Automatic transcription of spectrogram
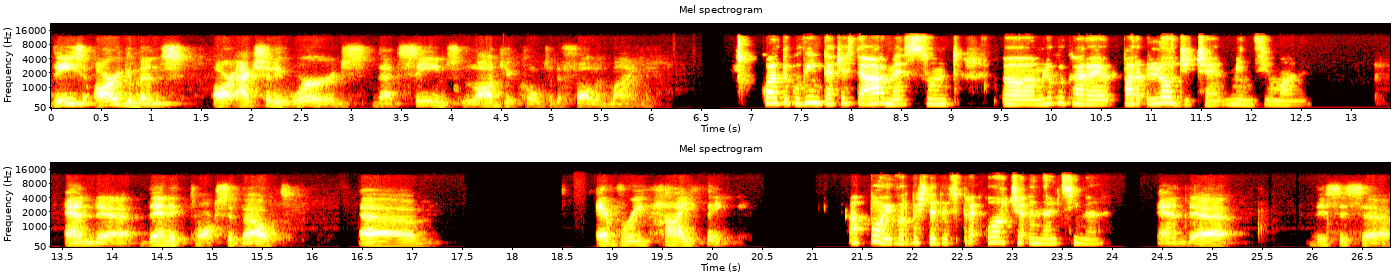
these arguments are actually words that seems logical to the fallen mind. Cu alte cuvinte, aceste arme sunt um, lucruri care par logice minții umane. And uh, then it talks about um, every high thing. Apoi vorbește despre orice înălțime. And uh, this is uh,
